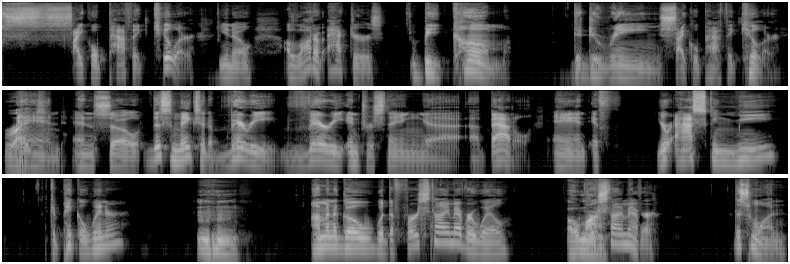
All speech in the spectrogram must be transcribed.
psychopathic killer, you know, a lot of actors become the deranged psychopathic killer. Right. And and so this makes it a very very interesting uh, uh, battle. And if you're asking me to pick a winner, mm-hmm. I'm going to go with the first time ever, Will. Oh my. First time ever. This one,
